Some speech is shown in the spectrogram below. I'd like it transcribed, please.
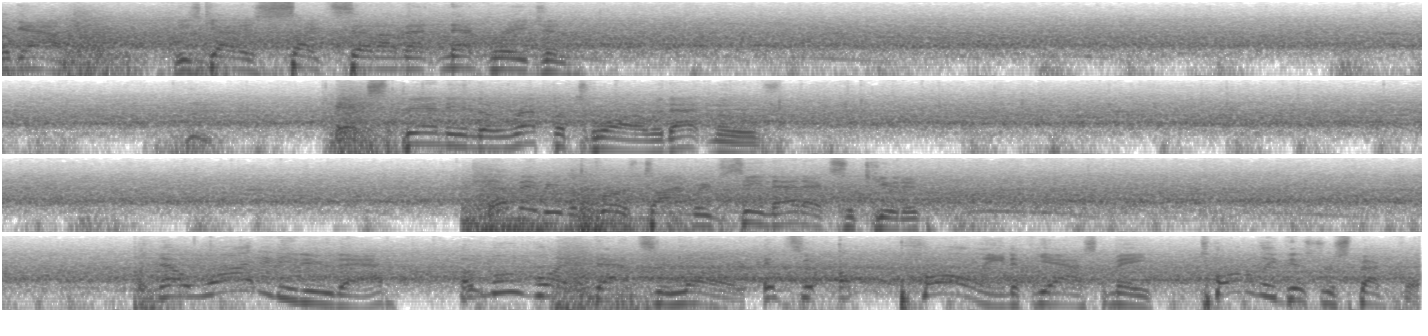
Look out. He's got his sights set on that neck region. Expanding the repertoire with that move. That may be the first time we've seen that executed. Now, why did he do that? A move like that's low. It's appalling, if you ask me. Totally disrespectful.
